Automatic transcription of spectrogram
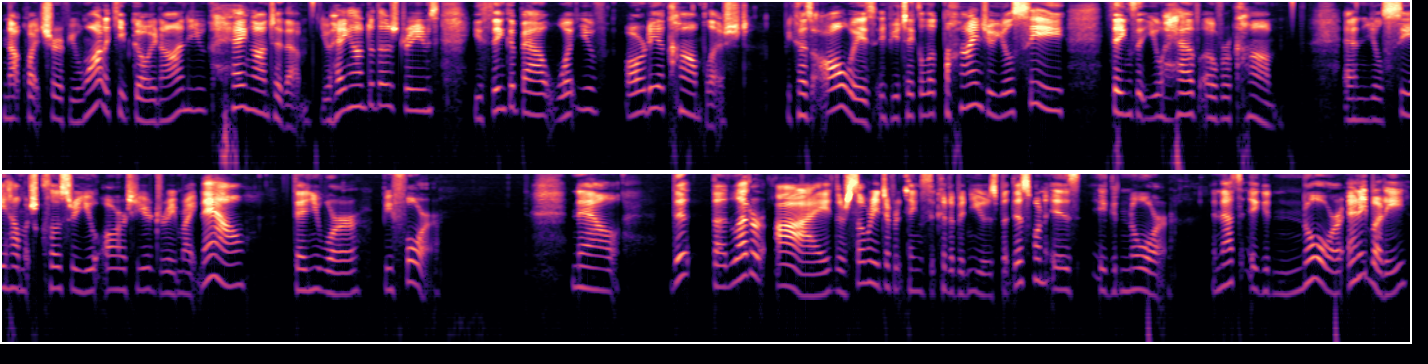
not quite sure if you want to keep going on, you hang on to them. You hang on to those dreams. You think about what you've already accomplished. Because always, if you take a look behind you, you'll see things that you have overcome. And you'll see how much closer you are to your dream right now than you were before. Now, this, the letter I, there's so many different things that could have been used, but this one is ignore. And that's ignore anybody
